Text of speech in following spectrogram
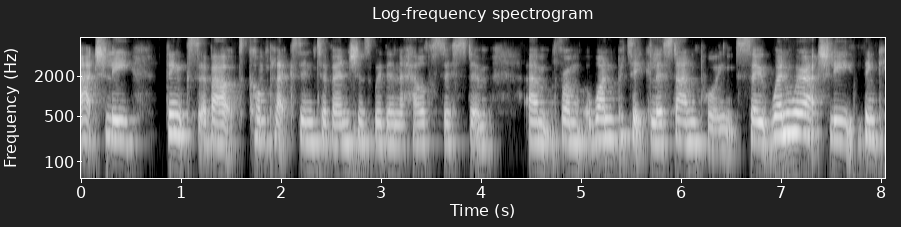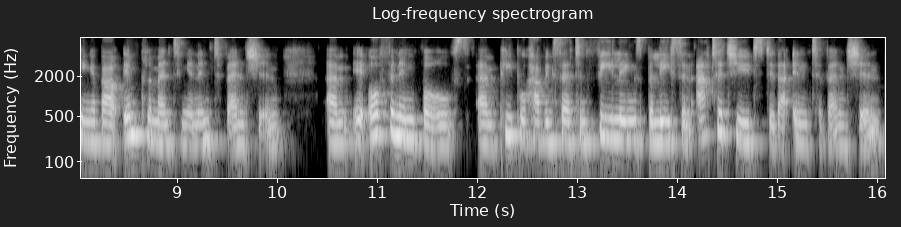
actually thinks about complex interventions within a health system um, from one particular standpoint. So when we're actually thinking about implementing an intervention, um, it often involves um, people having certain feelings, beliefs and attitudes to that intervention.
